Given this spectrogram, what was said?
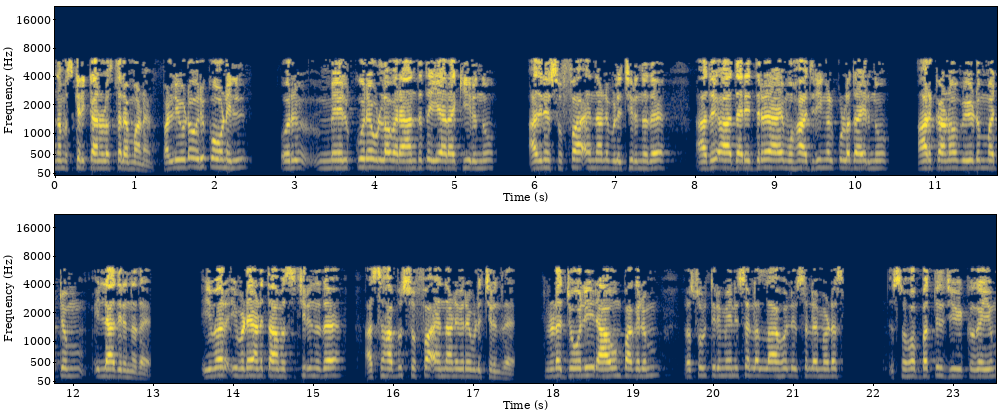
നമസ്കരിക്കാനുള്ള സ്ഥലമാണ്. പള്ളിയുടെ ഒരു കോണിൽ ഒരു മേൽക്കൂര ഉള്ള വരാന്ത തയ്യാറാക്കിയിരുന്നു. അതിനെ സുഫ എന്നാണ് വിളിച്ചിരുന്നത്. അത് ആ ദരിദ്രരായ മുഹാജിരിങ്ങൾക്കുള്ളതായിരുന്നു. ആർക്കാണോ വീടും മറ്റും ഇല്ലാതിരുന്നത്. ഇവർ ഇവിടെയാണ് താമസിച്ചിരുന്നത്. അസഹാബു സുഫ എന്നാണ് ഇവരെ വിളിച്ചിരുന്നത്. ഇവരുടെ ജോലി രാവും പകലും റസൂൽ തിരുമേനി സല്ലാഹു അലൈഹി സ്വലമയുടെ സുഹബത്തിൽ ജീവിക്കുകയും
